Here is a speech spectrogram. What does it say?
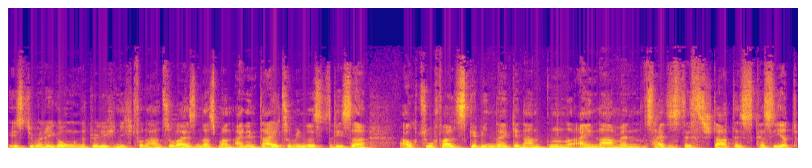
ist die Überlegung natürlich nicht von der Hand zu weisen, dass man einen Teil zumindest dieser auch Zufallsgewinne genannten Einnahmen seitens des Staates kassiert.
